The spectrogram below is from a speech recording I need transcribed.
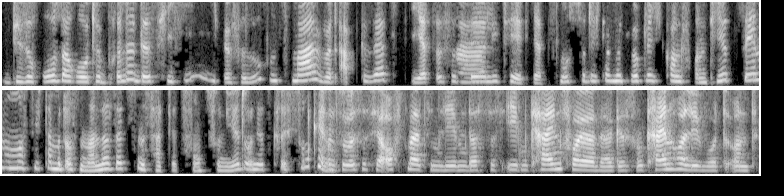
diese rosarote Brille des Hihi, wir versuchen es mal, wird abgesetzt. Jetzt ist es ja. Realität. Jetzt musst du dich damit wirklich konfrontiert sehen und musst dich damit auseinandersetzen. Es hat jetzt funktioniert und jetzt kriegst du ein Kind. Und so ist es ja oftmals im Leben, dass das eben kein Feuerwerk ist und kein Hollywood und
